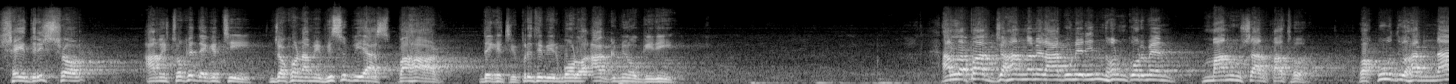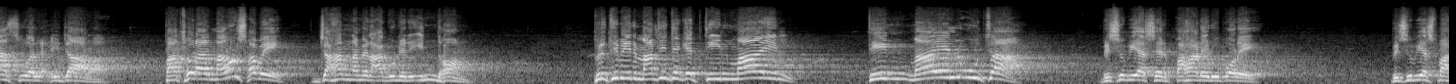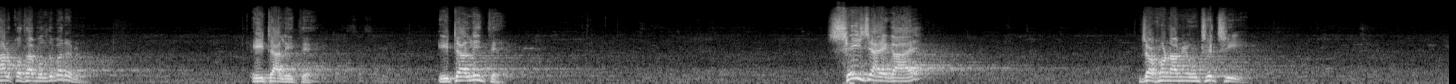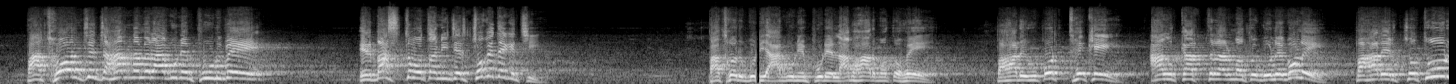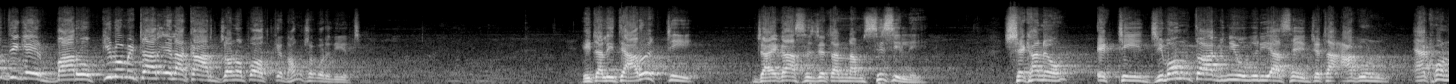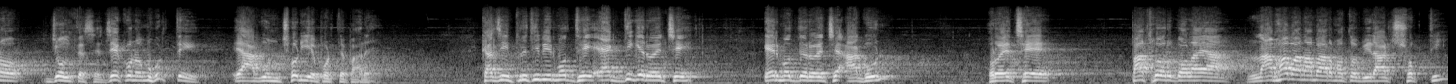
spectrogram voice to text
সেই দৃশ্য আমি চোখে দেখেছি যখন আমি ভিসুবিয়াস পাহাড় দেখেছি, পৃথিবীর বড় আগ্নেয়গিরি। আল্লাহ পাক জাহান নামের আগুনের ইন্ধন করবেন মানুষ আর পাথর। পাথর আর মানুষ হবে জাহান নামের আগুনের ইন্ধন। পৃথিবীর মাটি থেকে তিন মাইল তিন মাইল উঁচা বিশুবিয়াসের পাহাড়ের উপরে। বিশুবিয়াস পাহাড় কথা বলতে পারেন? ইটালিতে। ইটালিতে। সেই জায়গায় যখন আমি উঠেছি, পাথর যে জাহান নামের আগুনে পুড়বে এর বাস্তবতা নিজের চোখে দেখেছি। পাথরগুলি আগুনে পুড়ে লাভার মতো হয়ে, পাহাড়ের উপর থেকে আলকাত্রার মতো গলে গলে পাহাড়ের চতুর্দিকের বারো কিলোমিটার এলাকার জনপদকে ধ্বংস করে দিয়েছে। ইটালিতে আরও একটি জায়গা আছে যেটার নাম সিসিলি। সেখানেও একটি জীবন্ত আগ্নেয়গিরি আছে যেটা আগুন এখনও জ্বলতেছে। যে কোনো মুহূর্তে এ আগুন ছড়িয়ে পড়তে পারে। কাজেই পৃথিবীর মধ্যে একদিকে রয়েছে, এর মধ্যে রয়েছে আগুন, রয়েছে পাথর গলায়া লাভা বানাবার মতো বিরাট শক্তি।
